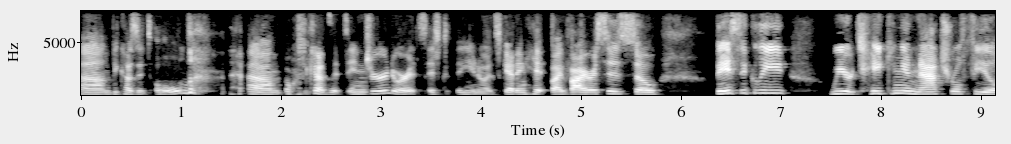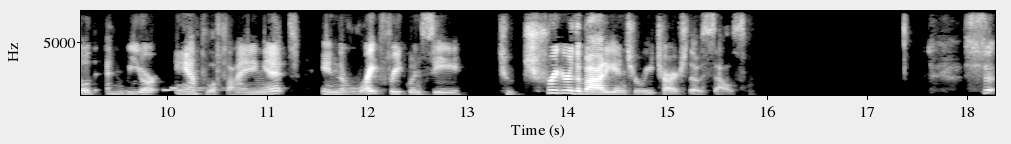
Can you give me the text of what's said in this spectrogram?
um, because it's old um, or because it's injured or it's, it's you know it's getting hit by viruses so basically we are taking a natural field and we are amplifying it in the right frequency to trigger the body and to recharge those cells. So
